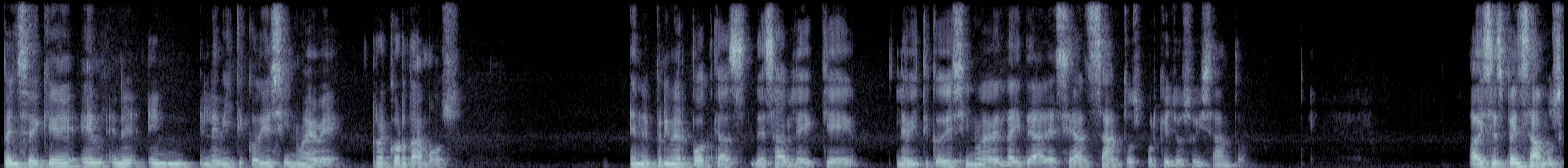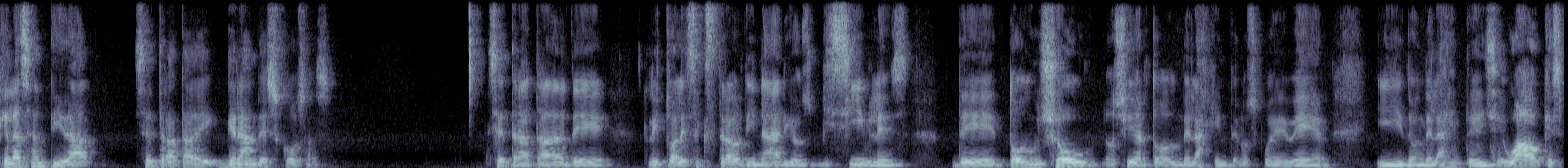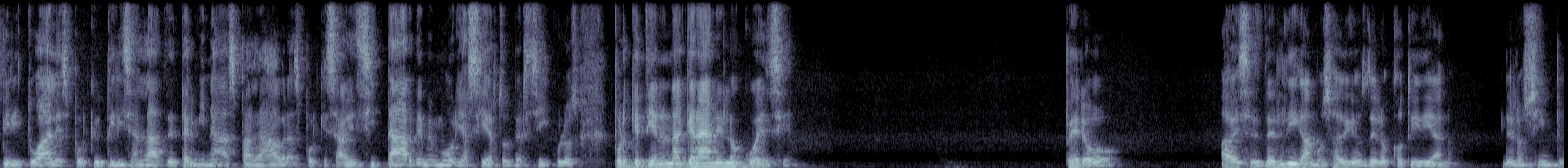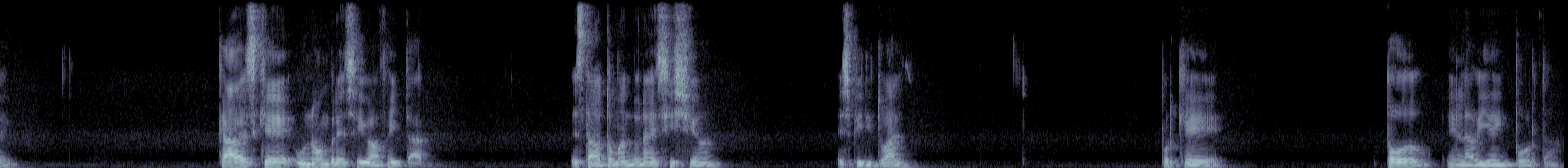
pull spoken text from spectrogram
pensé que en, en, Levítico 19 recordamos, en el primer podcast les hablé que Levítico 19 es la idea de sean santos porque yo soy santo. A veces pensamos que la santidad se trata de grandes cosas. Se trata de rituales extraordinarios, visibles, de todo un show, ¿no es cierto?, donde la gente nos puede ver y donde la gente dice, wow, qué espirituales, porque utilizan las determinadas palabras, porque saben citar de memoria ciertos versículos, porque tienen una gran elocuencia. Pero a veces desligamos a Dios de lo cotidiano de lo simple. Cada vez que un hombre se iba a afeitar, estaba tomando una decisión espiritual. Porque todo en la vida importa.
